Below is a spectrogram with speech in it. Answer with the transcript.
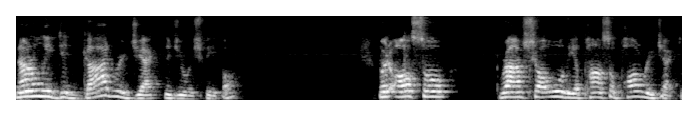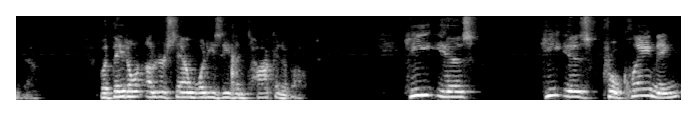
not only did God reject the Jewish people, but also Rav Shaul, the Apostle Paul, rejected them. But they don't understand what he's even talking about. He is he is proclaiming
